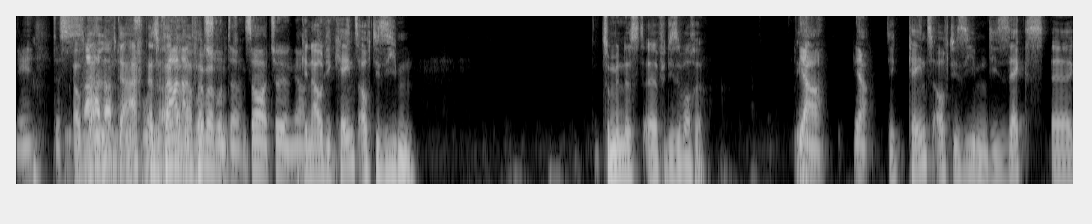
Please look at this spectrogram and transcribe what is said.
Nee, das Auf der, auf der rutscht 8, also fangen wir mal, runter. So, Entschuldigung, ja. Genau, die Canes auf die 7. Zumindest äh, für diese Woche. Ja, ja. Die Canes auf die 7. Die 6 äh,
